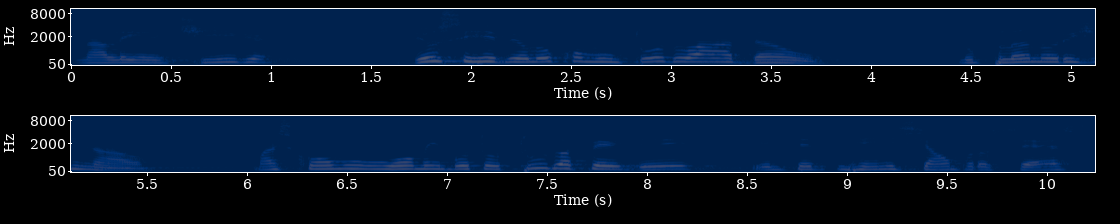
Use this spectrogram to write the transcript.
na lei antiga. Deus se revelou como um todo a Adão, no plano original. Mas como o homem botou tudo a perder, ele teve que reiniciar um processo.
